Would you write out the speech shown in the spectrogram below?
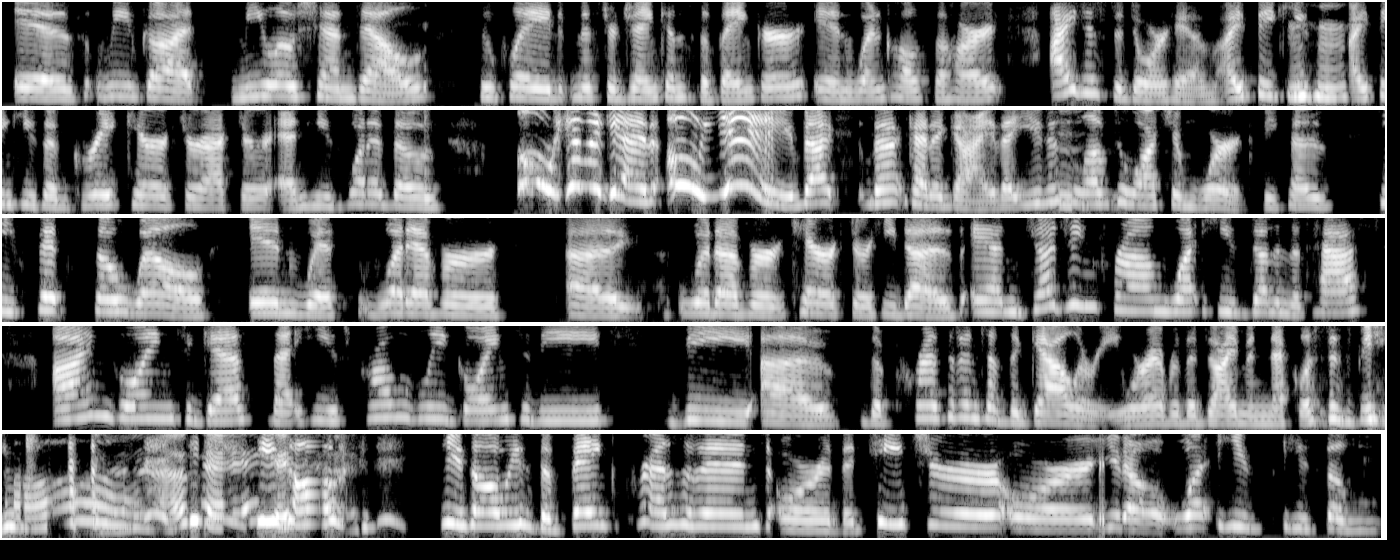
is we've got milo shandel who played mr jenkins the banker in when calls the heart. I just adore him. I think he's mm-hmm. i think he's a great character actor and he's one of those oh him again oh yay that that kind of guy that you just mm-hmm. love to watch him work because he fits so well in with whatever uh, whatever character he does. And judging from what he's done in the past, I'm going to guess that he's probably going to be the uh the president of the gallery wherever the diamond necklace is being Oh, okay. he's good always choice. He's always the bank president or the teacher or you know what he's he's the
